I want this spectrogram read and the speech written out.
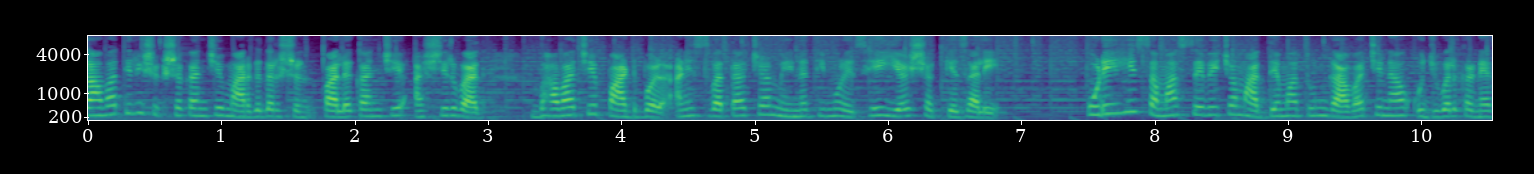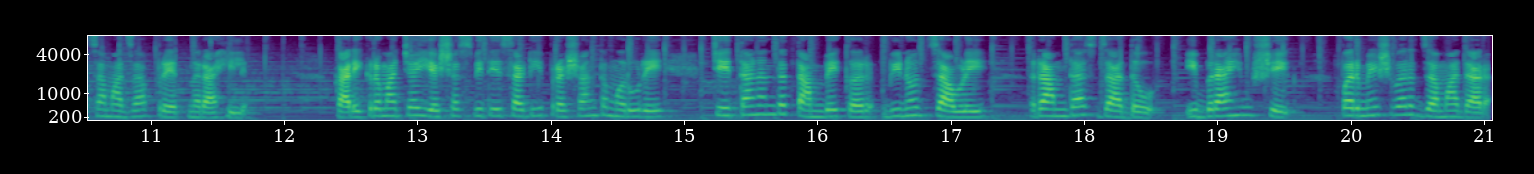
गावातील शिक्षकांचे मार्गदर्शन पालकांचे आशीर्वाद भावाचे पाठबळ आणि स्वतःच्या मेहनतीमुळेच हे यश शक्य झाले. पुढेही समाजसेवेच्या माध्यमातून गावाचे नाव उज्ज्वल करण्याचा माझा प्रयत्न राहील. कार्यक्रमाच्या यशस्वीतेसाठी प्रशांत मरुरे चेतानंद तांबेकर विनोद जावळे रामदास जाधव इब्राहिम शेख परमेश्वर जमादार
